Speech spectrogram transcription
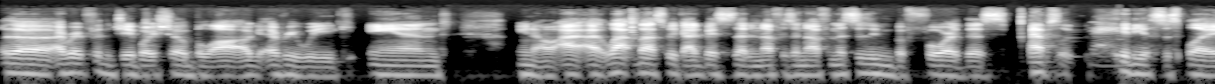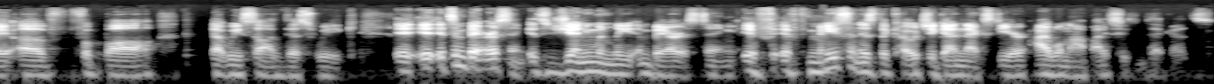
the I write for the J Boy Show blog every week, and you know, I, I, last week I basically said enough is enough, and this is even before this absolute hideous display of football that we saw this week. It, it, it's embarrassing. It's genuinely embarrassing. If if Mason is the coach again next year, I will not buy season tickets.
